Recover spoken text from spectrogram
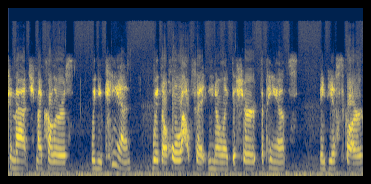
to match my colors when you can with a whole outfit. You know, like the shirt, the pants, maybe a scarf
